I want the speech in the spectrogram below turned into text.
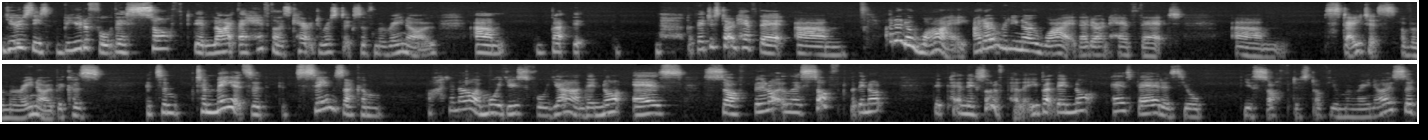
used these beautiful. They're soft. They're light. They have those characteristics of merino, um, but but they just don't have that. Um, I don't know why. I don't really know why they don't have that um, status of a merino because it's a, to me it's a it seems like a I don't know a more useful yarn. They're not as soft. They're not as soft, but they're not. They're, and they're sort of pilly, but they're not as bad as your your softest of your merinos. So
